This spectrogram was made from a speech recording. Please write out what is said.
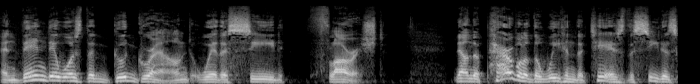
And then there was the good ground where the seed flourished. Now, in the parable of the wheat and the tares, the seed is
